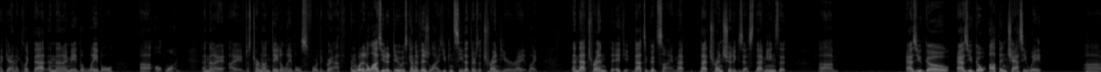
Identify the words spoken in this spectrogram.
again, I clicked that, and then I made the label uh, Alt 1. And then I, I just turned on data labels for the graph. And what it allows you to do is kind of visualize. You can see that there's a trend here, right? Like, and that trend, if you, that's a good sign. That that trend should exist. That means that um, as you go as you go up in chassis weight, uh,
